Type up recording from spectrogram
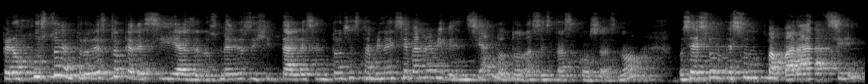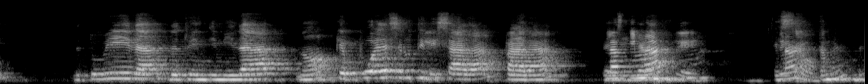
Pero justo dentro de esto que decías de los medios digitales, entonces también ahí se van evidenciando todas estas cosas, ¿no? O sea, es un, es un paparazzi de tu vida, de tu intimidad, ¿no? Que puede ser utilizada para... Lastimarte. Exactamente,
